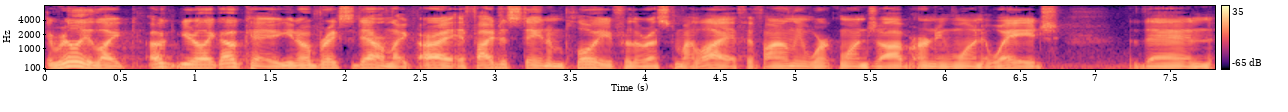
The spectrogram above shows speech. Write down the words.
it really like oh, you're like okay, you know, breaks it down. Like all right, if I just stay an employee for the rest of my life, if I only work one job earning one wage, then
